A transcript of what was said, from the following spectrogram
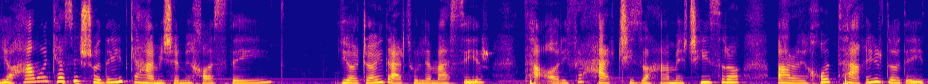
یا همان کسی شده اید که همیشه می‌خواسته اید؟ یا جایی در طول مسیر تعاریف هر چیز و همه چیز را برای خود تغییر داده اید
